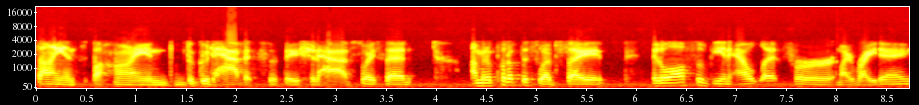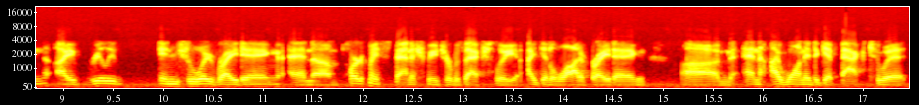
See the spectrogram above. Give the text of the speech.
science behind the good habits that they should have. So I said, I'm going to put up this website. It'll also be an outlet for my writing. I really enjoy writing, and um, part of my Spanish major was actually I did a lot of writing, um, and I wanted to get back to it.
